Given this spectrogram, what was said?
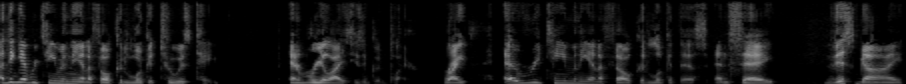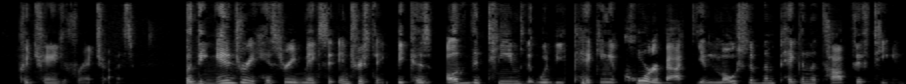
I think every team in the NFL could look at Tua's tape and realize he's a good player, right? Every team in the NFL could look at this and say, this guy could change a franchise. But the mm-hmm. injury history makes it interesting because of the teams that would be picking a quarterback, yet most of them pick in the top 15,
